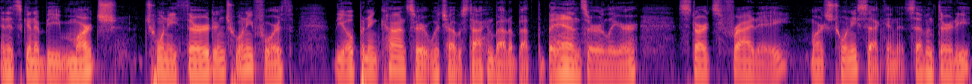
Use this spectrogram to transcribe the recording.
and it's going to be March 23rd and 24th. The opening concert, which I was talking about about the bands earlier, starts Friday, March 22nd at 7:30.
